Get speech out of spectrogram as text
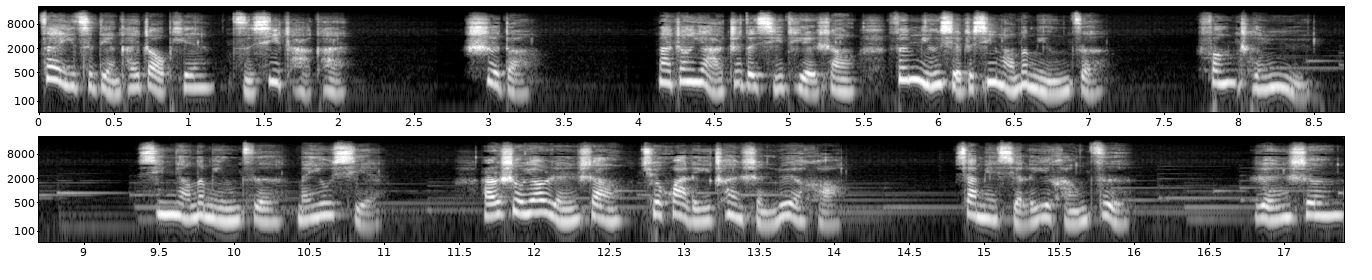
再一次点开照片仔细查看。是的，那张雅致的喜帖上分明写着新郎的名字，方晨宇。新娘的名字没有写，而受邀人上却画了一串省略号，下面写了一行字。人生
